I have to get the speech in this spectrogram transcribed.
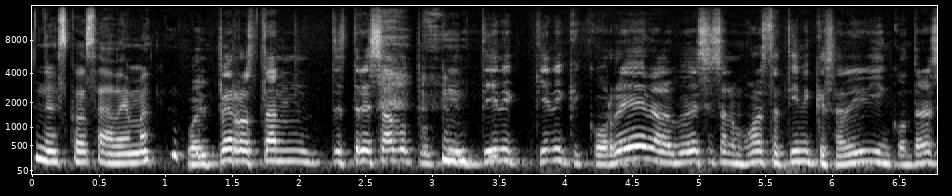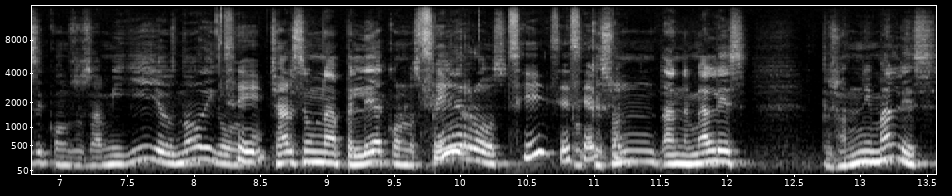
No es cosa además. O el perro está estresado porque tiene, tiene que correr, a veces a lo mejor hasta tiene que salir y encontrarse con sus amiguillos, ¿no? Digo, echarse una pelea con los perros. Sí, sí, Porque son animales, pues son animales.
